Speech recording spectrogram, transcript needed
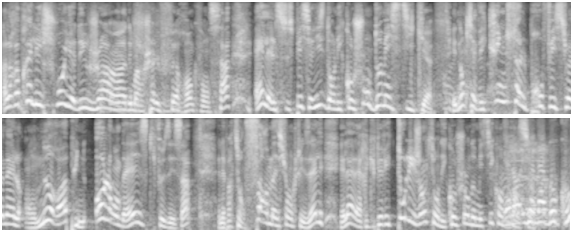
alors après les chevaux, il y a déjà hein, des Marshall Ferrand qui font ça. Elle, elle se spécialise dans les cochons domestiques. Et donc il y avait qu'une seule professionnelle en Europe, une Hollandaise, qui faisait ça. Elle est partie en formation chez elle, et là elle a récupéré tous les gens qui ont des cochons domestiques en Et alors, France. il y en a beaucoup,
